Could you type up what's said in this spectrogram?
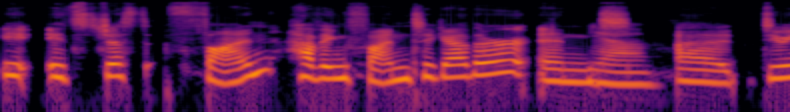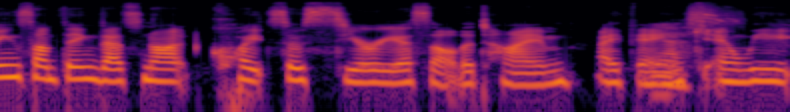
it, it's just fun having fun together and yeah. uh, doing something that's not quite so serious all the time i think yes. and we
